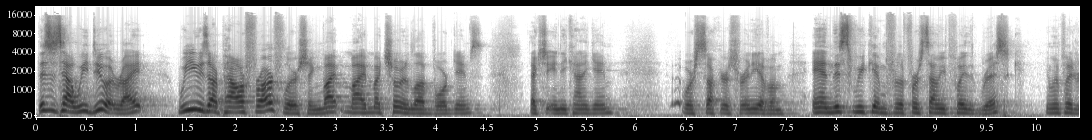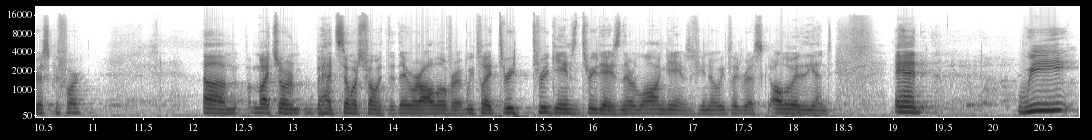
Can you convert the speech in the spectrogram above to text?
This is how we do it, right? We use our power for our flourishing. My, my, my children love board games, actually, any kind of game. We're suckers for any of them. And this weekend, for the first time, we played Risk. Anyone played Risk before? Um, my children had so much fun with it. They were all over it. We played three, three games in three days, and they're long games, if you know we played Risk, all the way to the end. And we,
